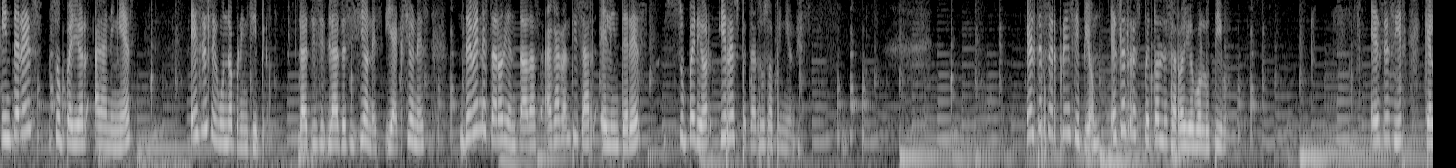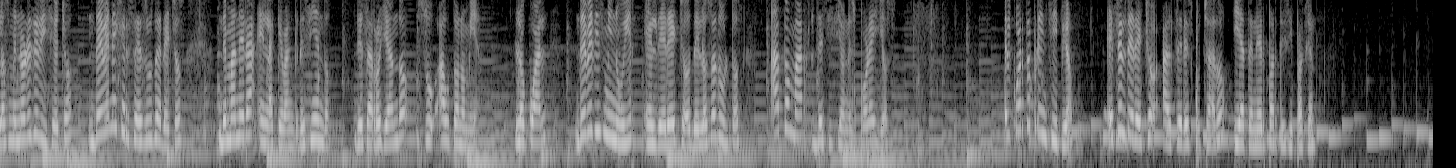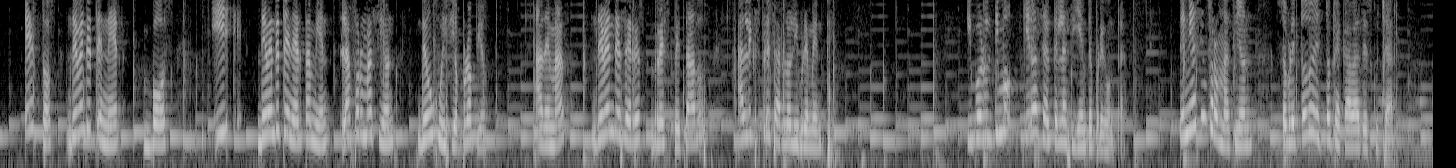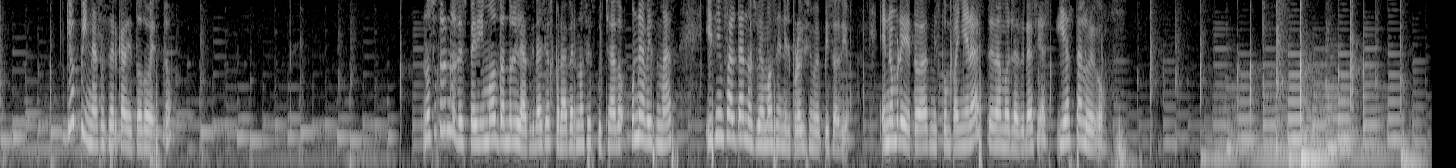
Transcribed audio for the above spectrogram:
Interés superior a la niñez es el segundo principio. Las, las, decisiones y acciones deben estar orientadas a garantizar el interés superior y respetar sus opiniones. El tercer principio es el respeto al desarrollo evolutivo. Es decir, que los menores de 18 deben ejercer sus derechos de manera en la que van creciendo, desarrollando su autonomía, lo cual debe disminuir el derecho de los adultos a tomar decisiones por ellos. El cuarto principio es el derecho al ser escuchado y a tener participación. Estos deben de tener voz y deben de tener también la formación de un juicio propio. Además, deben de ser respetados al expresarlo libremente. Y por último, quiero hacerte la siguiente pregunta. ¿Tenías información sobre todo esto que acabas de escuchar? ¿Qué opinas acerca de todo esto? Nosotros nos despedimos dándole las gracias por habernos escuchado una vez más y sin falta nos vemos en el próximo episodio. En nombre de todas mis compañeras te damos las gracias y hasta luego.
